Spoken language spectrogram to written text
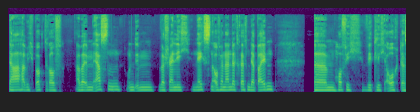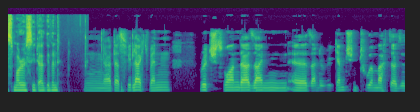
Da habe ich Bock drauf. Aber im ersten und im wahrscheinlich nächsten Aufeinandertreffen der beiden ähm, hoffe ich wirklich auch, dass Morrissey da gewinnt. Hm, ja, dass vielleicht, wenn Rich Swan da sein, äh, seine Redemption-Tour macht, also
